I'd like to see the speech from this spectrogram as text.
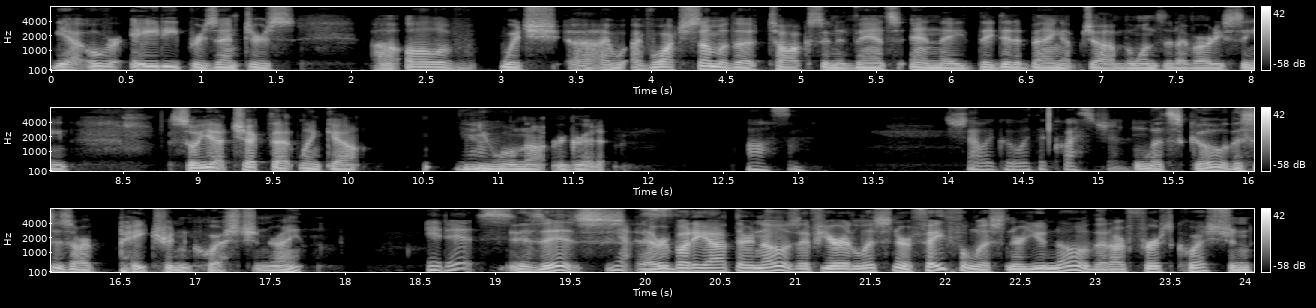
yeah, over 80 presenters, uh, all of which uh, I, I've watched some of the talks in advance, and they they did a bang up job. The ones that I've already seen. So yeah, check that link out. Yeah. You will not regret it. Awesome. Shall we go with a question? Let's go. This is our patron question, right? It is. It is. Yes. Everybody out there knows. If you're a listener, faithful listener, you know that our first question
